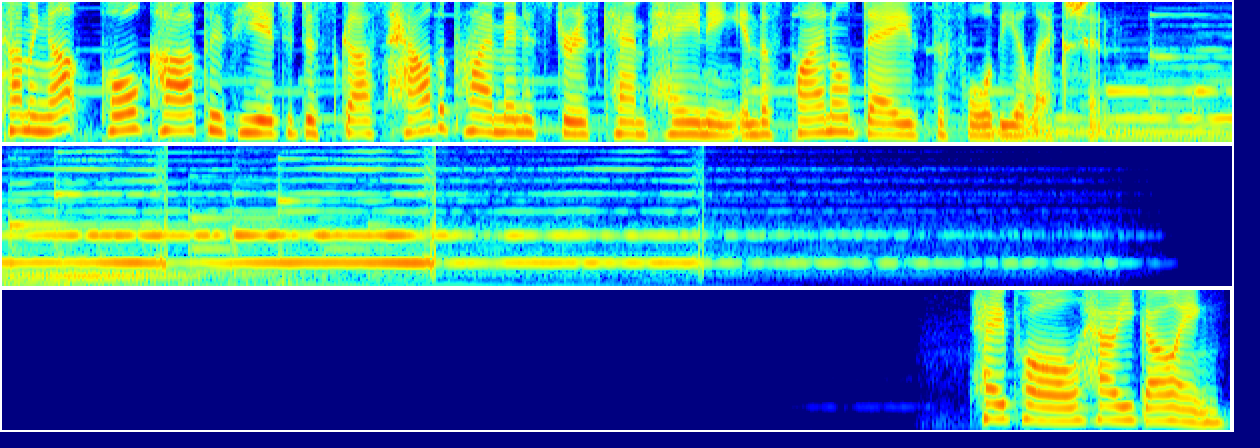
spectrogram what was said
Coming up, Paul Karp is here to discuss how the Prime Minister is campaigning in the final days before the election. Hey, Paul, how are you going?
